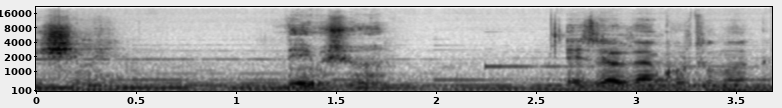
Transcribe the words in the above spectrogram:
İşi mi? Neymiş o? Ezelden kurtulmak.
